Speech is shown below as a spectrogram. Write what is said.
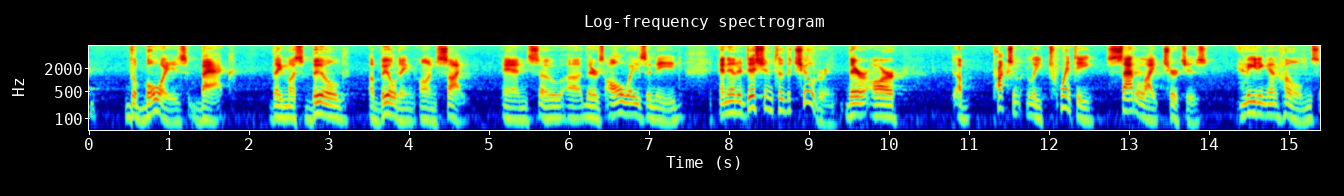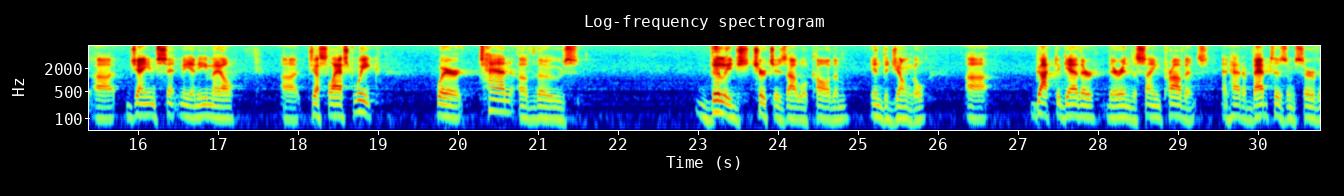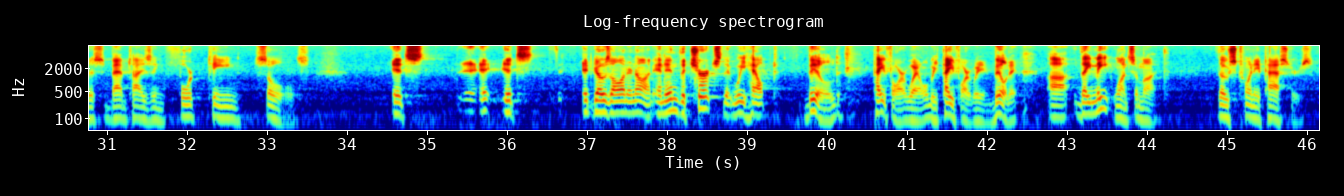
the boys back. They must build a building on site. And so uh, there's always a need. And in addition to the children, there are approximately 20 satellite churches meeting in homes. Uh, James sent me an email uh, just last week where 10 of those village churches, I will call them, in the jungle, uh, got together, they're in the same province, and had a baptism service baptizing 14 souls. It's, it, it's, it goes on and on. And in the church that we helped build, pay for, well, we paid for it, we didn't build it, uh, they meet once a month, those 20 pastors.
